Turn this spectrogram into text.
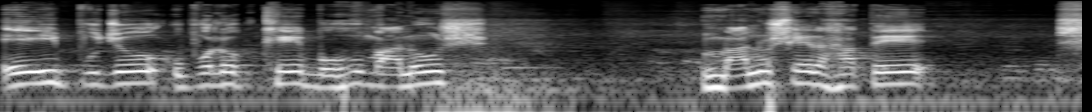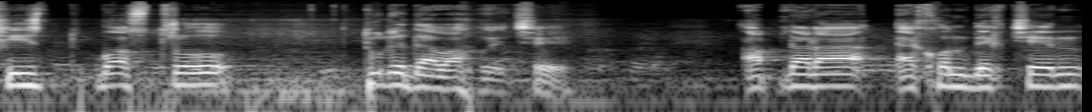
এই পুজো উপলক্ষে বহু মানুষ মানুষের হাতে শীত বস্ত্র তুলে দেওয়া হয়েছে। আপনারা এখন দেখছেন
